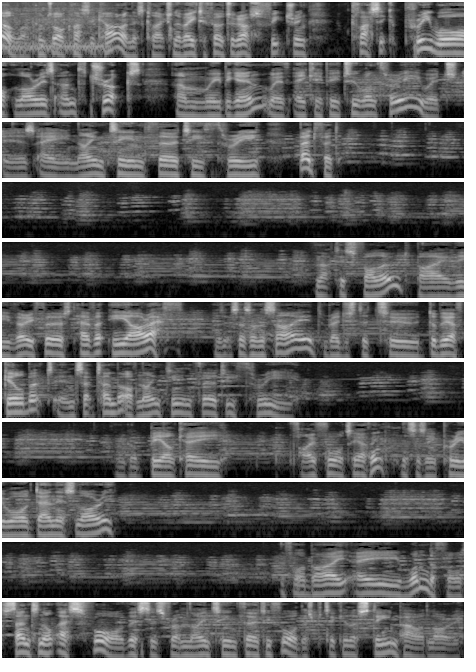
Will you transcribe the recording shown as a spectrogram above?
Well, welcome to Old Classic Car and this collection of 80 photographs featuring classic pre-war lorries and trucks. And we begin with AKP 213, which is a 1933 Bedford. That is followed by the very first ever ERF as it says on the side, registered to W.F. Gilbert in September of 1933. We've got BLK 540, I think. This is a pre war Dennis lorry. Followed by a wonderful Sentinel S4. This is from 1934, this particular steam powered lorry.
